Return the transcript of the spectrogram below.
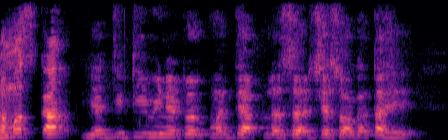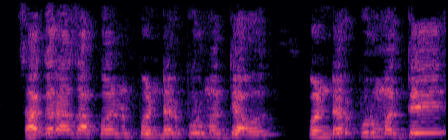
नमस्कार एच जी टी व्ही नेटवर्कमध्ये आपलं सहर्ष स्वागत आहे. सागर आज आपण पंढरपूरमध्ये आहोत. पंढरपूरमध्ये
